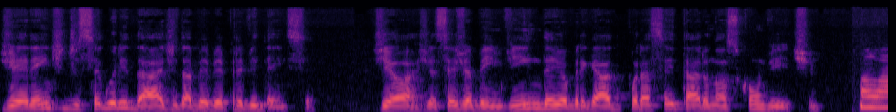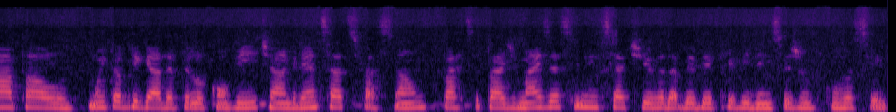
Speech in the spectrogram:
gerente de seguridade da BB Previdência. Georgia, seja bem-vinda e obrigado por aceitar o nosso convite. Olá, Paulo. Muito obrigada pelo convite. É uma grande satisfação participar de mais essa iniciativa da BB Previdência junto com vocês.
